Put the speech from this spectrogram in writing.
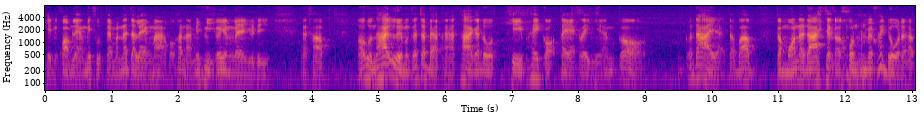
เห็นความแรงไม่สุดแต่มันน่าจะแรงมาก เพราะขนาดไม่มีก็ยังแรงอยู่ดีนะครับแล้วส่วนท่าอื่นมันก็จะแบบอ่าท่ากระโดดทีบให้เกาะแตกอะไรเงี้ยมันก็ก็ได้อะแต่ว่า กับมอนอะได้แต่กับคนมันไม่ค่อยโดนนะครับ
